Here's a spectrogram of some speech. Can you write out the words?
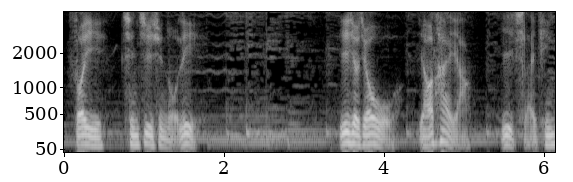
所以，请继续努力。一九九五，摇太阳，一起来听。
